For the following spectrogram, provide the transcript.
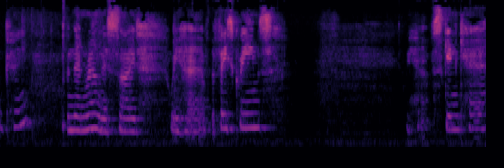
Okay, and then around this side we have the face creams, we have skincare,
